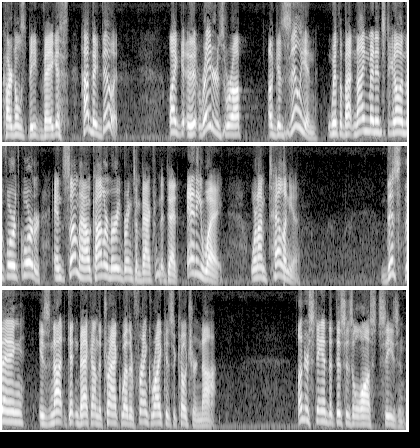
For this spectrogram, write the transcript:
Cardinals beat Vegas. How'd they do it? Like uh, Raiders were up a gazillion with about nine minutes to go in the fourth quarter, and somehow Kyler Murray brings them back from the dead. Anyway, what I'm telling you, this thing is not getting back on the track, whether Frank Reich is a coach or not. Understand that this is a lost season.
